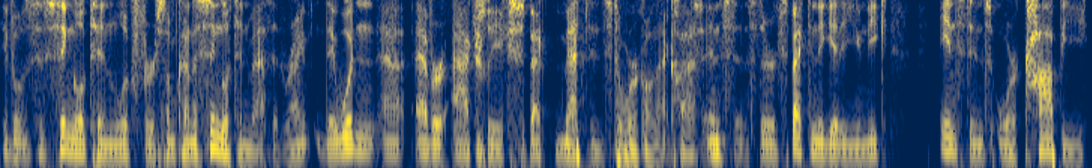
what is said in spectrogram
if it was a singleton, look for some kind of singleton method, right? They wouldn't uh, ever actually expect methods to work on that class instance. They're expecting to get a unique instance or copy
